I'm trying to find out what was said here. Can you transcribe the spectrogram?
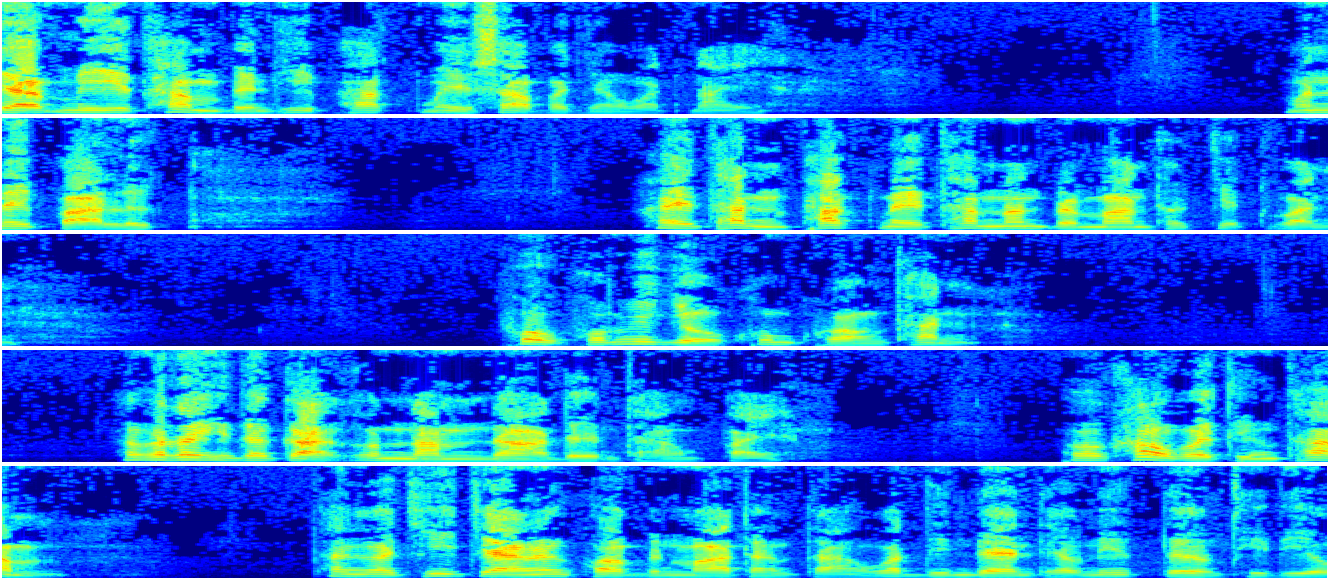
จะมีถ้ำเป็นที่พักไม่ทราบว่าจังหวัดไหน มันในป่าลึก ให้ท่านพักในถ้ำนั้นประมาณทั้งเจ็ดวัน พวกผมจะอยู่คุ้มครองท่านแล้วก็ท่านอินทกะก็นำหน้าเดินทางไป พอเข้าไปถึงถ้ำท่านก็ชี้แจงเรื่องความเป็นมาต่าง ๆ ว่าดินแดนแถวนี้เติมทีเดียว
